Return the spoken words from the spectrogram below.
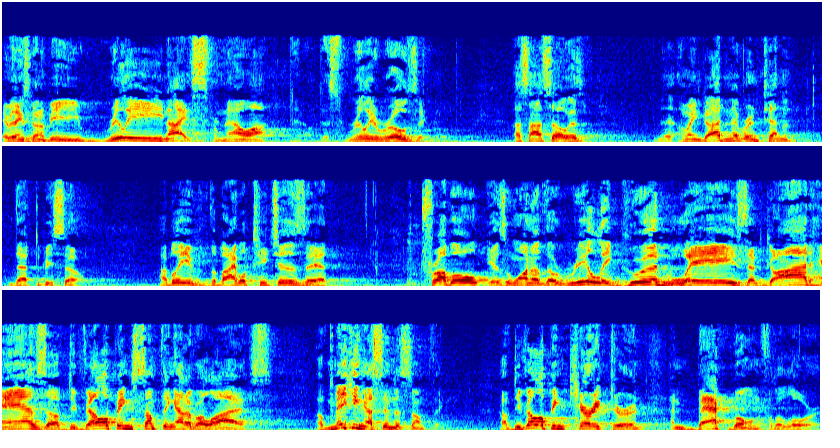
everything's going to be really nice from now on, you know, just really rosy. That's not so, is it? I mean, God never intended that to be so. I believe the Bible teaches that trouble is one of the really good ways that God has of developing something out of our lives, of making us into something, of developing character and, and backbone for the Lord.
